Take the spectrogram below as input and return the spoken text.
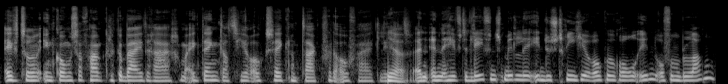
eventueel een inkomensafhankelijke bijdrage. Maar ik denk dat hier ook zeker een taak voor de overheid ligt. Ja, en, en heeft de levensmiddelenindustrie hier ook een rol in of een belang?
